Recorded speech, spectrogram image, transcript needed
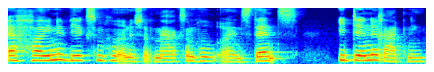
at højne virksomhedernes opmærksomhed og instans i denne retning,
